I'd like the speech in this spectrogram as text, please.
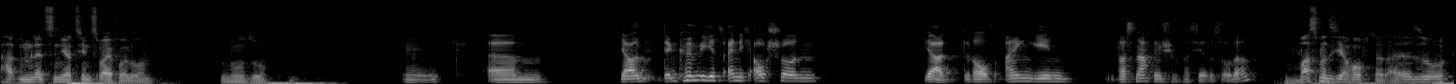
hat im letzten Jahrzehnt zwei verloren. Nur so. Mhm. Ähm, ja, und dann können wir jetzt eigentlich auch schon ja, drauf eingehen, was nach dem Spiel passiert ist, oder? Was man sich erhofft hat. Also,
